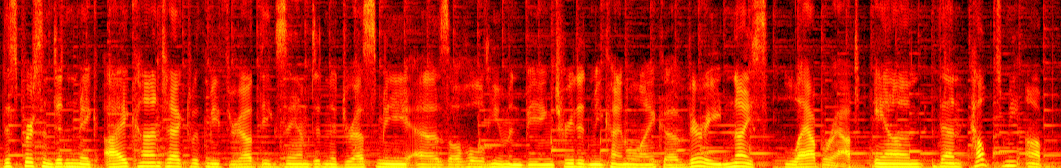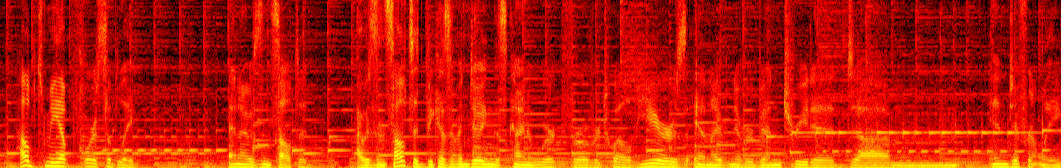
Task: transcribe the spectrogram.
This person didn't make eye contact with me throughout the exam, didn't address me as a whole human being, treated me kind of like a very nice lab rat, and then helped me up, helped me up forcibly and I was insulted. I was insulted because I've been doing this kind of work for over 12 years and I've never been treated um, indifferently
